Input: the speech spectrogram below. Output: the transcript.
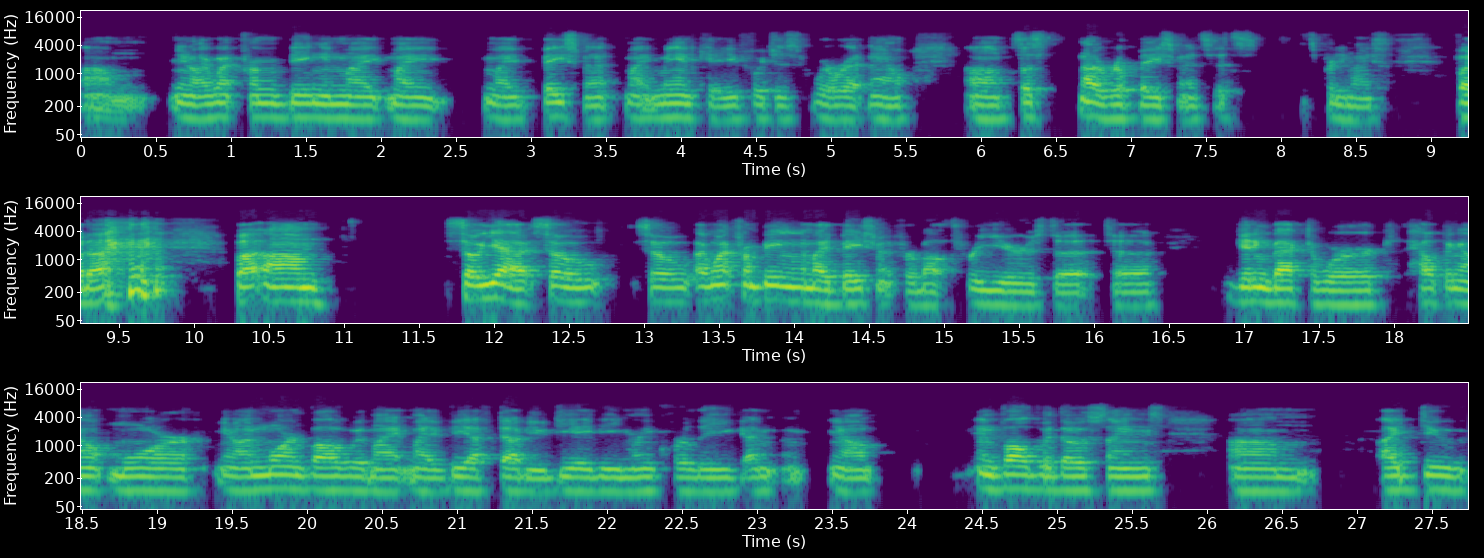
Um, you know, I went from being in my my my basement, my man cave, which is where we're at now. Um, so it's not a real basement; it's it's it's pretty nice. But uh, but um, so yeah, so so I went from being in my basement for about three years to to getting back to work, helping out more. You know, I'm more involved with my my VFW, DAV, Marine Corps League. I'm you know involved with those things. Um, I do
